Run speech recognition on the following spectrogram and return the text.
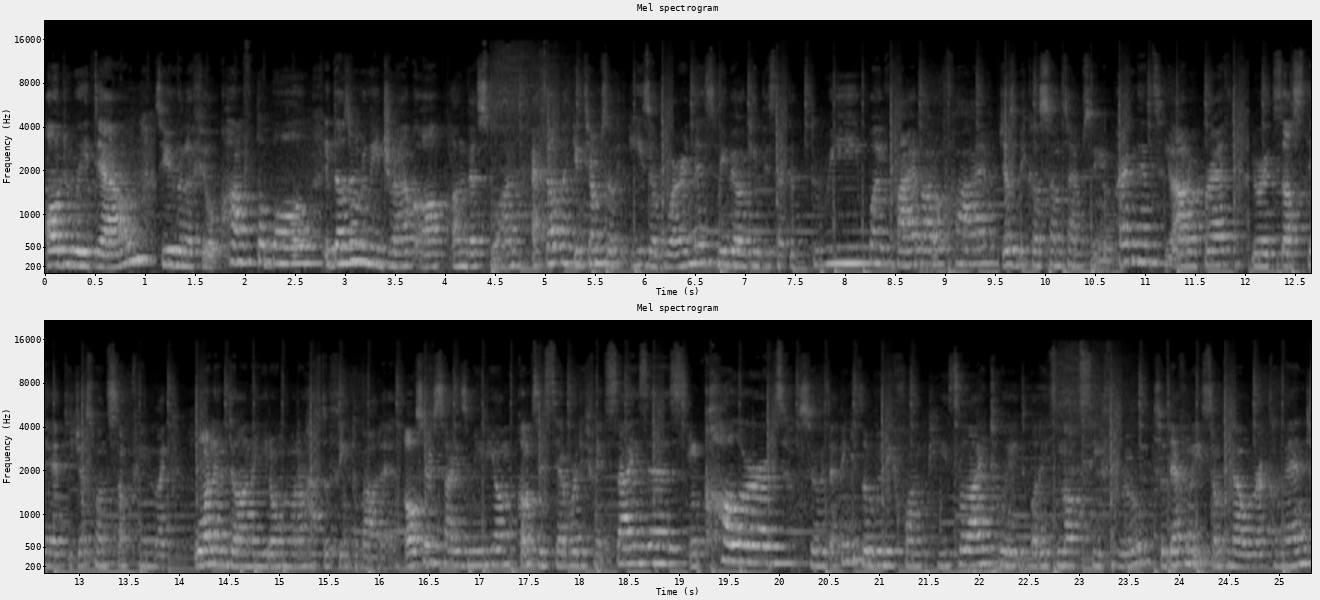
all the way down. So you're gonna feel comfortable. It doesn't really drag up on this one. I felt like in terms of ease of wearing this, maybe I'll give this like a 3.5 out of 5. Just because sometimes when you're pregnant, you're out of breath, you're exhausted, you just want something like one and done and you don't wanna have to think about it. Also size medium, comes in several different sizes, in colors. So I think it's a really fun piece. Lightweight, but it's not see-through. So definitely something I would recommend.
